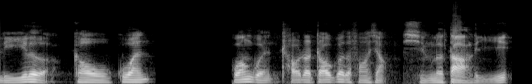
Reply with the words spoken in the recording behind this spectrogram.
离了高官，黄衮朝着朝歌的方向行了大礼。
